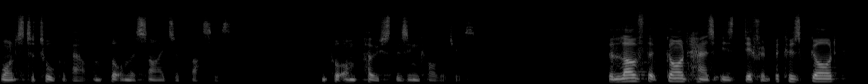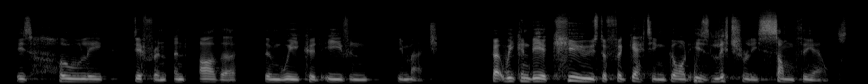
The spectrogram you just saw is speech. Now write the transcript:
wants to talk about and put on the sides of buses and put on posters in colleges. The love that God has is different because God is wholly different and other than we could even imagine. In fact, we can be accused of forgetting God is literally something else.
